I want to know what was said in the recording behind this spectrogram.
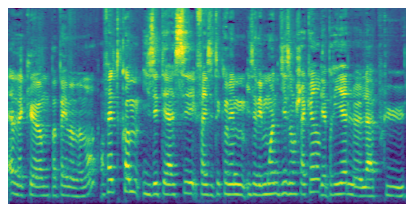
avec euh, mon papa et ma maman. En fait comme ils étaient assez, enfin ils étaient quand même, ils avaient moins de 10 ans chacun. Gabrielle la plus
